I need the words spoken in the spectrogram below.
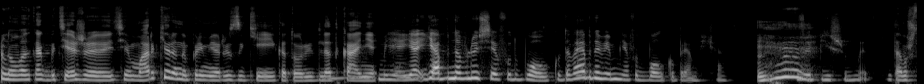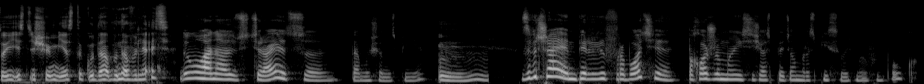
Ну вот как бы те же эти маркеры, например, из Икеи, которые для ткани. Мне, я, я обновлю себе футболку. Давай обновим мне футболку прямо сейчас. Запишем это. Там что, есть еще место, куда обновлять? Ну, она стирается там еще на спине. Завершаем перерыв в работе. Похоже, мы сейчас пойдем расписывать мою футболку.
